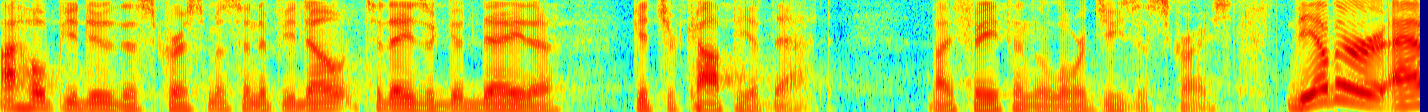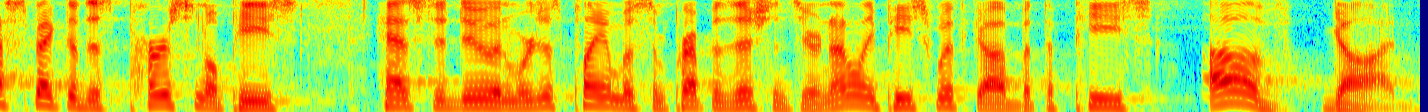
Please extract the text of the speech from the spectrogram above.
I hope you do this Christmas, and if you don't, today's a good day to get your copy of that by faith in the Lord Jesus Christ. The other aspect of this personal peace has to do, and we're just playing with some prepositions here, not only peace with God, but the peace of God.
